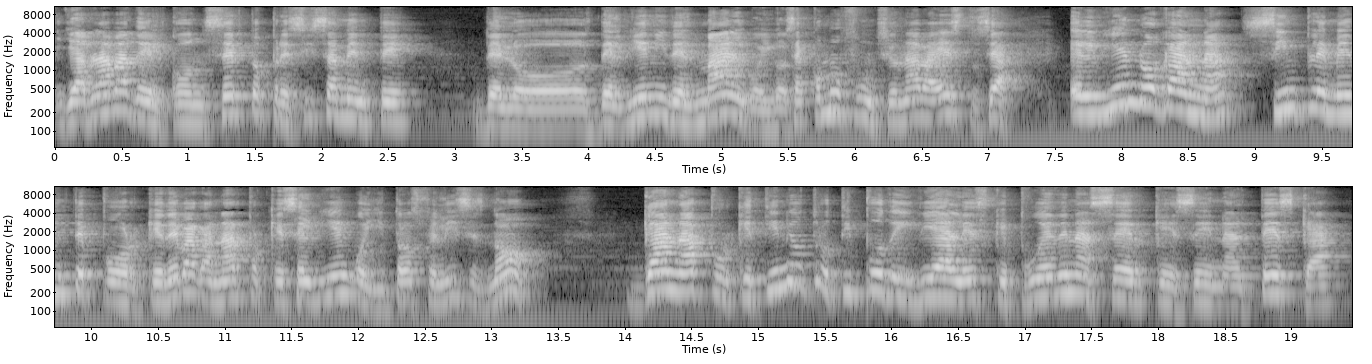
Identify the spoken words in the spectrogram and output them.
Y hablaba del concepto precisamente de los, del bien y del mal, güey. O sea, cómo funcionaba esto. O sea, el bien no gana simplemente porque deba ganar porque es el bien, güey, y todos felices. No. Gana porque tiene otro tipo de ideales que pueden hacer que se enaltezca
